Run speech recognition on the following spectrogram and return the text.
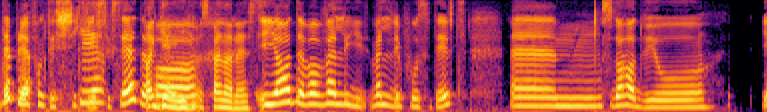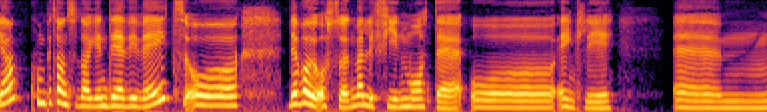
det ble faktisk skikkelig Det suksess. Det var gøy og spennende. Ja, det var veldig, veldig positivt. Um, så da hadde vi jo ja, kompetansedagen Det vi vet, og det var jo også en veldig fin måte å egentlig ehm,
